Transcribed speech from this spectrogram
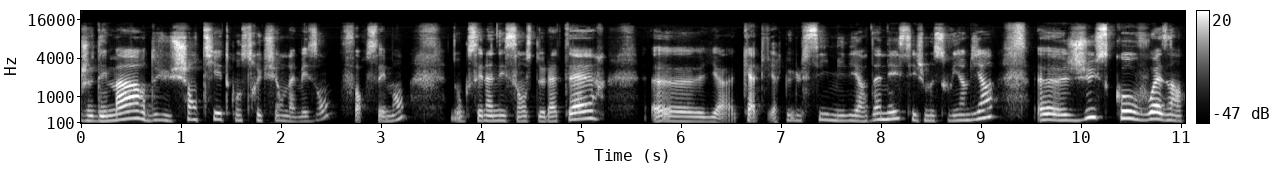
je démarre du chantier de construction de la maison, forcément. Donc c'est la naissance de la Terre, euh, il y a 4,6 milliards d'années, si je me souviens bien, euh, jusqu'aux voisins.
